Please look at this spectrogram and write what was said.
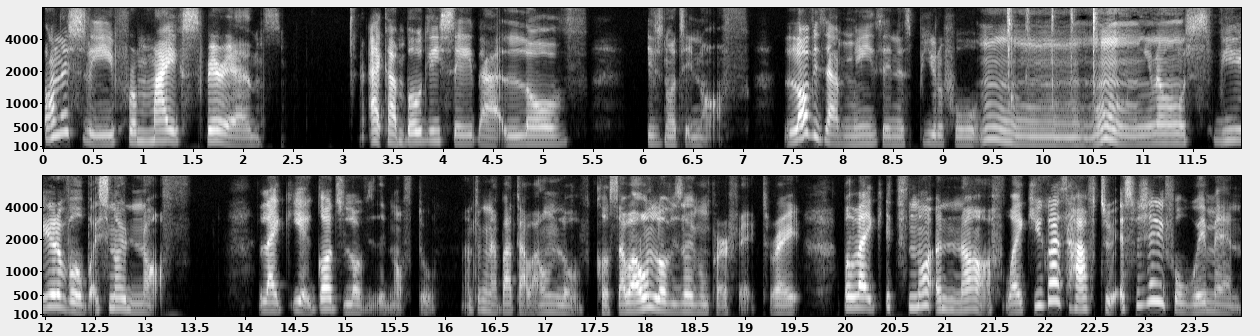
Honestly from my experience i can boldly say that love is not enough. Love is amazing it's beautiful mm, mm, you know it's beautiful but it's not enough like, yeah, God's love is enough though. I'm talking about our own love because our own love is not even perfect, right? But like, it's not enough. Like, you guys have to, especially for women,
